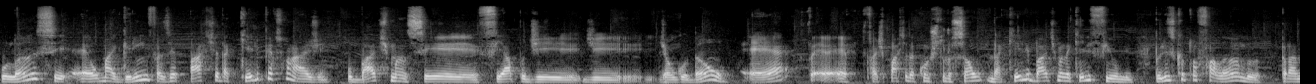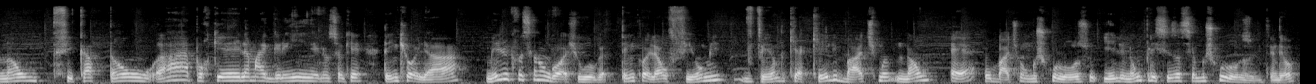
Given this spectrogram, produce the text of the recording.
O lance é o magrinho fazer parte daquele personagem. O Batman ser fiapo de, de, de algodão é, é- é- faz parte da construção daquele Batman daquele filme. Por isso que eu tô falando pra não ficar tão. Ah, porque ele é magrinho e não sei o quê. Tem que olhar mesmo que você não goste, Guga, tem que olhar o filme vendo que aquele Batman não é o Batman musculoso e ele não precisa ser musculoso, entendeu?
